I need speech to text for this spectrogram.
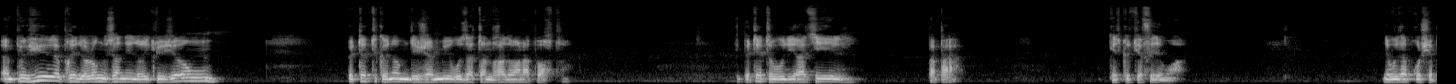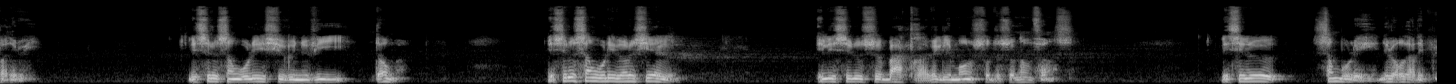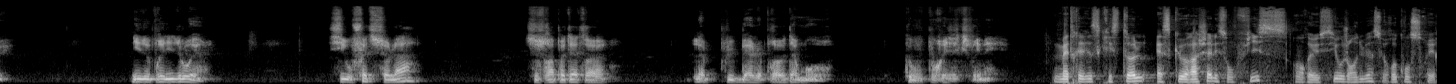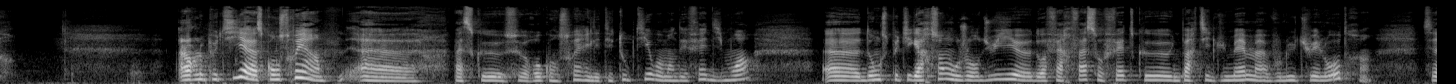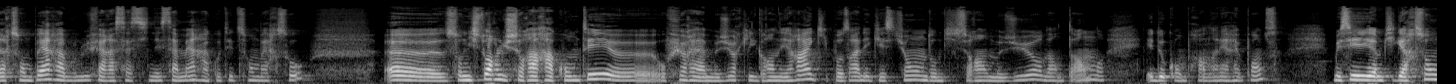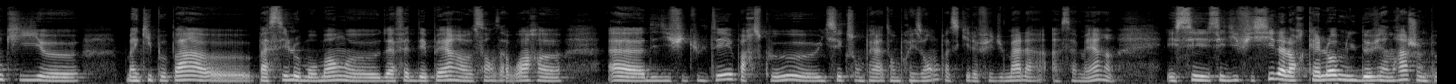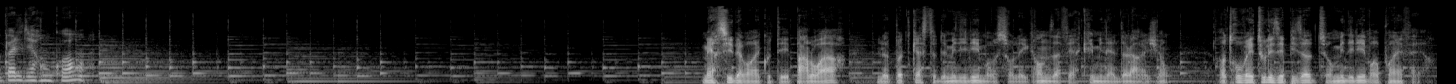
un peu vieux après de longues années de réclusion, peut-être qu'un homme déjà mûr vous attendra devant la porte. Et peut-être vous dira-t-il, Papa, qu'est-ce que tu as fait de moi? Ne vous approchez pas de lui. Laissez-le s'envoler sur une vie d'homme. Laissez-le s'envoler vers le ciel. Et laissez-le se battre avec les monstres de son enfance. Laissez-le s'envoler, ne le regardez plus. Ni de près ni de loin. Si vous faites cela, ce sera peut-être la plus belle preuve d'amour que vous pourrez exprimer. Maître Iris Christol, est-ce que Rachel et son fils ont réussi aujourd'hui à se reconstruire? Alors le petit à se construire, euh, parce que se reconstruire, il était tout petit au moment des faits, dix mois. Euh, donc ce petit garçon aujourd'hui euh, doit faire face au fait qu'une partie de lui-même a voulu tuer l'autre. C'est-à-dire que son père a voulu faire assassiner sa mère à côté de son berceau. Euh, son histoire lui sera racontée euh, au fur et à mesure qu'il grandira et qu'il posera des questions dont il sera en mesure d'entendre et de comprendre les réponses. Mais c'est un petit garçon qui euh, ben, qui peut pas euh, passer le moment de la fête des pères sans avoir des difficultés parce que il sait que son père est en prison parce qu'il a fait du mal à, à sa mère et c'est difficile. Alors quel homme il deviendra, je ne peux pas le dire encore. Merci d'avoir écouté Parloir, le podcast de Midi Libre sur les grandes affaires criminelles de la région. Retrouvez tous les épisodes sur midilibre.fr.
